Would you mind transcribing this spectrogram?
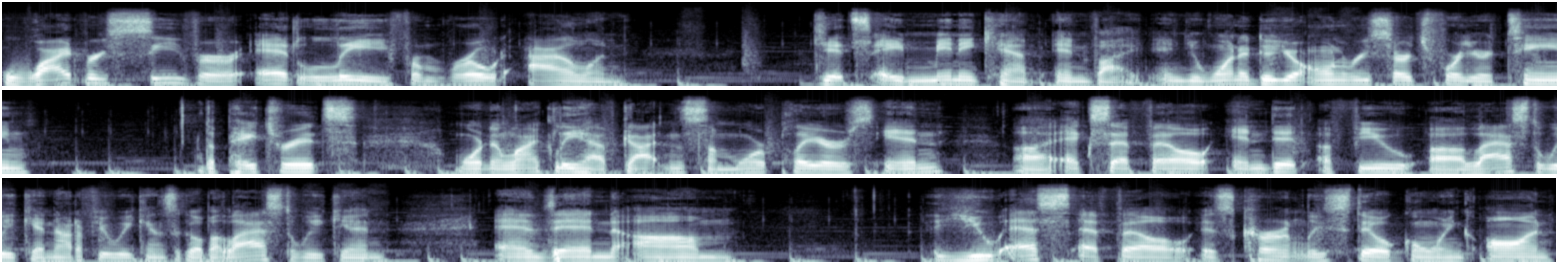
Wide receiver Ed Lee from Rhode Island gets a minicamp invite, and you want to do your own research for your team. The Patriots more than likely have gotten some more players in. Uh, XFL ended a few uh, last weekend, not a few weekends ago, but last weekend. And then um, USFL is currently still going on.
